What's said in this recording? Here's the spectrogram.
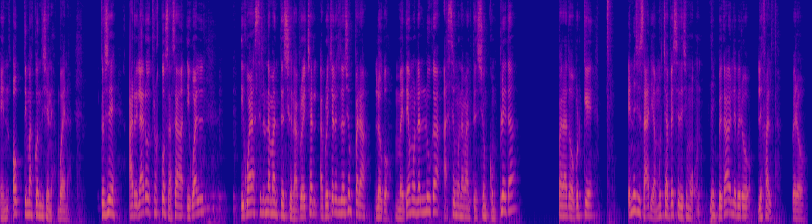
en óptimas condiciones. Bueno. Entonces, arreglar otras cosas. O sea, igual, igual hacerle una mantención. Aprovechar, aprovechar la situación para, loco, metemos las lucas, hacemos una mantención completa para todo. Porque es necesaria. Muchas veces decimos, está impecable, pero le falta. Pero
